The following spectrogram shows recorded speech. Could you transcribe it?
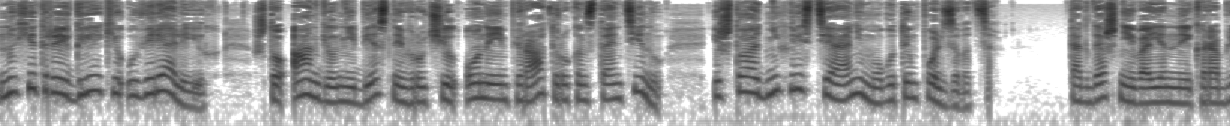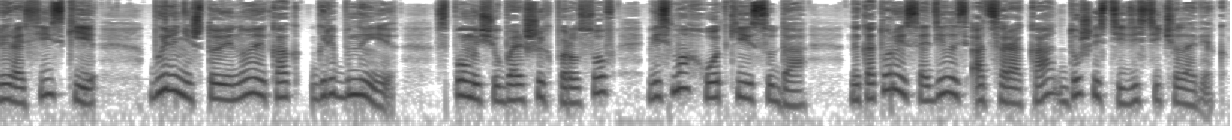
но хитрые греки уверяли их, что ангел небесный вручил он и императору Константину, и что одни христиане могут им пользоваться. Тогдашние военные корабли российские – были не что иное, как грибные, с помощью больших парусов весьма ходкие суда, на которые садилось от 40 до 60 человек.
